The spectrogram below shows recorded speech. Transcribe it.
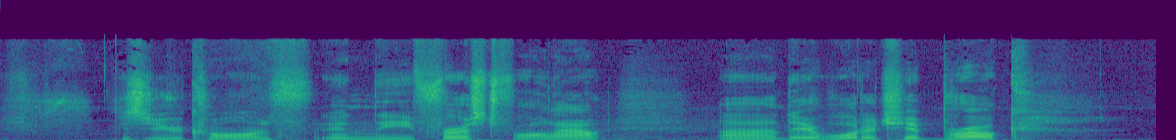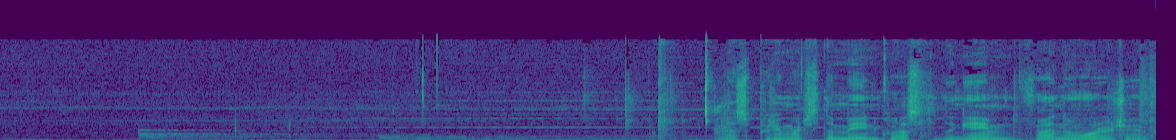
As you recall, in, in the first Fallout, uh, their water chip broke. That's pretty much the main quest of the game, to find the water chip.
